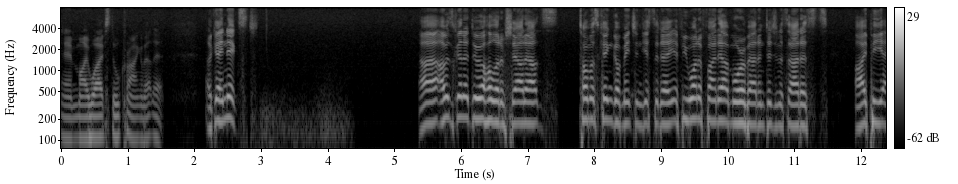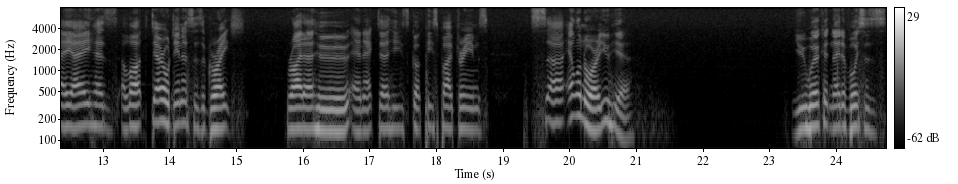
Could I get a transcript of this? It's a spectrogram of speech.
And my wife's still crying about that. Okay, next. Uh, I was going to do a whole lot of shout outs. Thomas King got mentioned yesterday. If you want to find out more about Indigenous artists, IPAA has a lot. Darrell Dennis is a great writer who an actor. He's got Peace Pipe Dreams. Uh, Eleanor, are you here? You work at Native Voices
